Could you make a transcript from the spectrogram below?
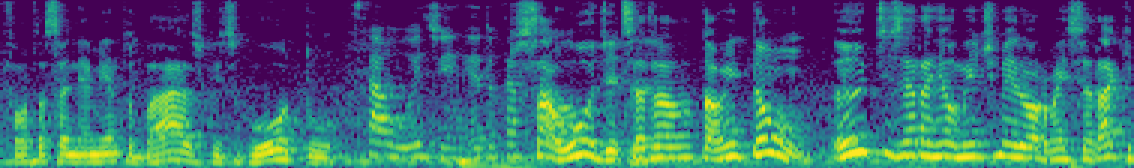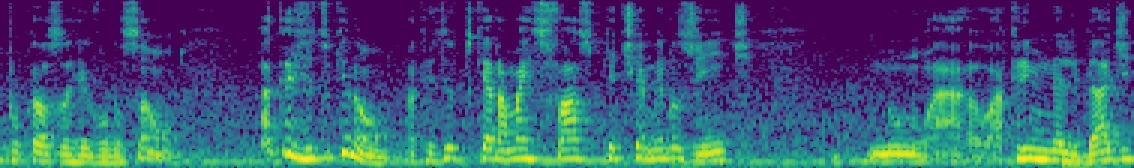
falta saneamento básico, esgoto, Saúde, educação. saúde, etc. Tal. Então, antes era realmente melhor, mas será que por causa da revolução? Acredito que não. Acredito que era mais fácil porque tinha menos gente. Não- a, a criminalidade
